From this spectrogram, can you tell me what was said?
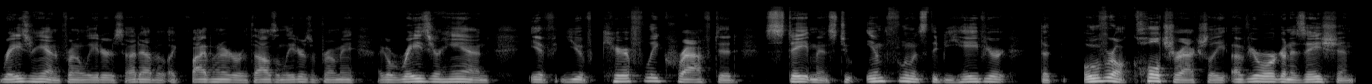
raise your hand in front of leaders. I'd have like 500 or 1,000 leaders in front of me. I go, raise your hand if you've carefully crafted statements to influence the behavior, the overall culture actually of your organization,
